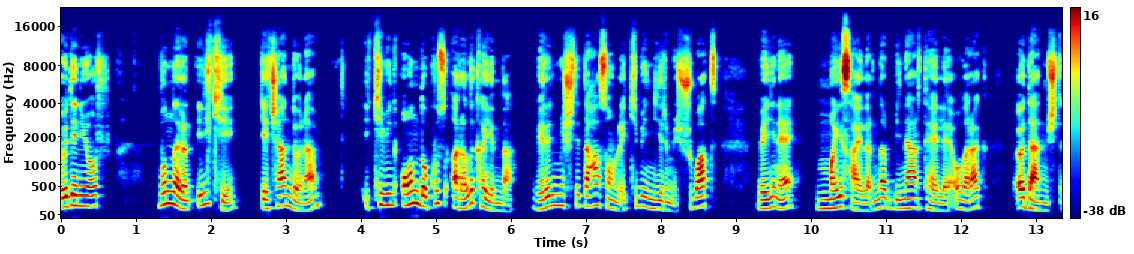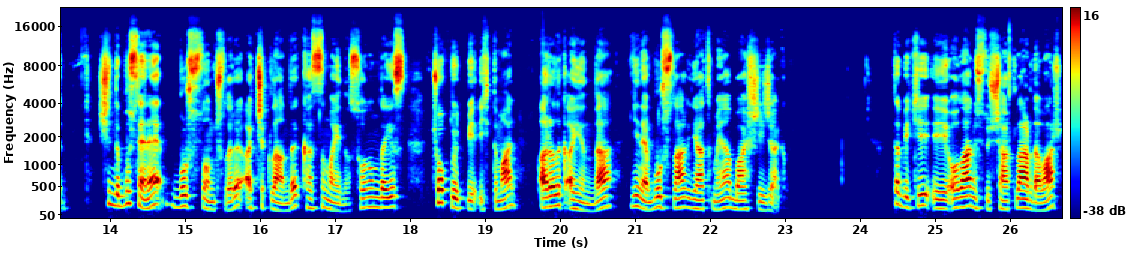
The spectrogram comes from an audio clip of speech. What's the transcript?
ödeniyor. Bunların ilki geçen dönem 2019 Aralık ayında verilmişti. Daha sonra 2020 Şubat ve yine Mayıs aylarında biner TL olarak ödenmişti. Şimdi bu sene burs sonuçları açıklandı. Kasım ayının sonundayız. Çok büyük bir ihtimal Aralık ayında yine burslar yatmaya başlayacak. Tabii ki e, olağanüstü şartlar da var.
